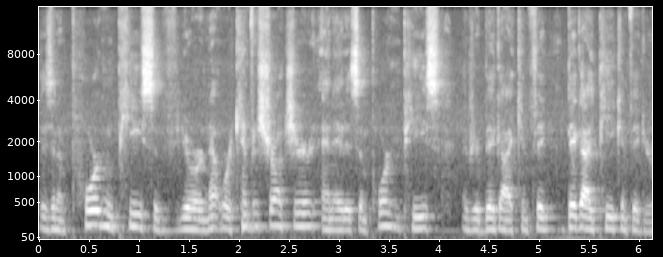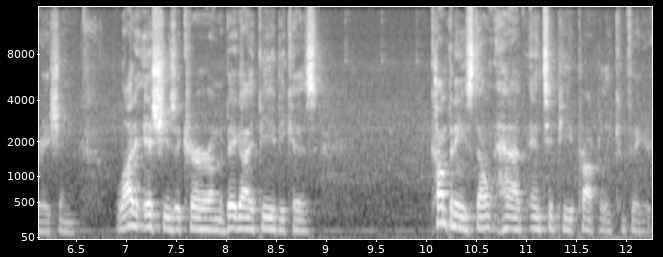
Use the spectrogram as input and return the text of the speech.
is an important piece of your network infrastructure and it is an important piece of your big, I config, big IP configuration. A lot of issues occur on the big IP because companies don't have NTP properly configured.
